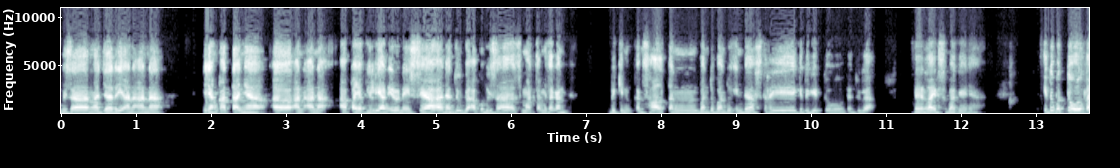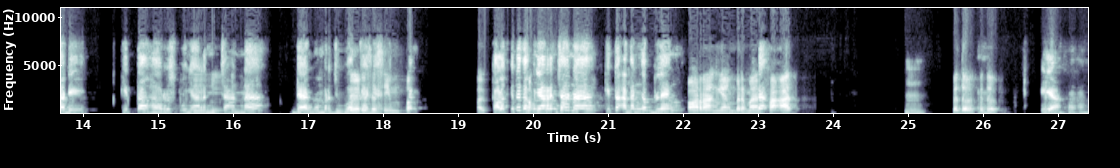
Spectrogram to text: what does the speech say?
bisa ngajari anak-anak yang katanya eh, anak-anak apa ya pilihan Indonesia dan juga aku bisa semacam misalkan bikin konsultan, bantu-bantu industri gitu-gitu dan juga dan lain sebagainya. Itu betul tadi. Kita harus punya Iya. rencana dan Dari memperjuangkannya. sesimpel Kalau kita nggak punya rencana, kita akan ngeblank. orang yang bermanfaat, Hmm. betul, Hmm. betul. Iya. heeh.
